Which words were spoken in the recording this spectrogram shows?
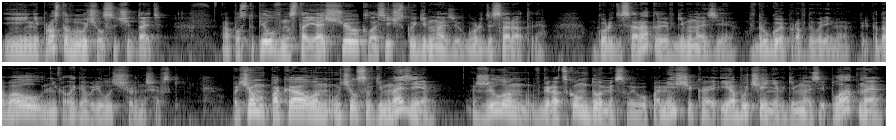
и не просто выучился читать, а поступил в настоящую классическую гимназию в городе Саратове. В городе Саратове в гимназии, в другое, правда, время, преподавал Николай Гаврилович Чернышевский. Причем, пока он учился в гимназии, жил он в городском доме своего помещика, и обучение в гимназии платное.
